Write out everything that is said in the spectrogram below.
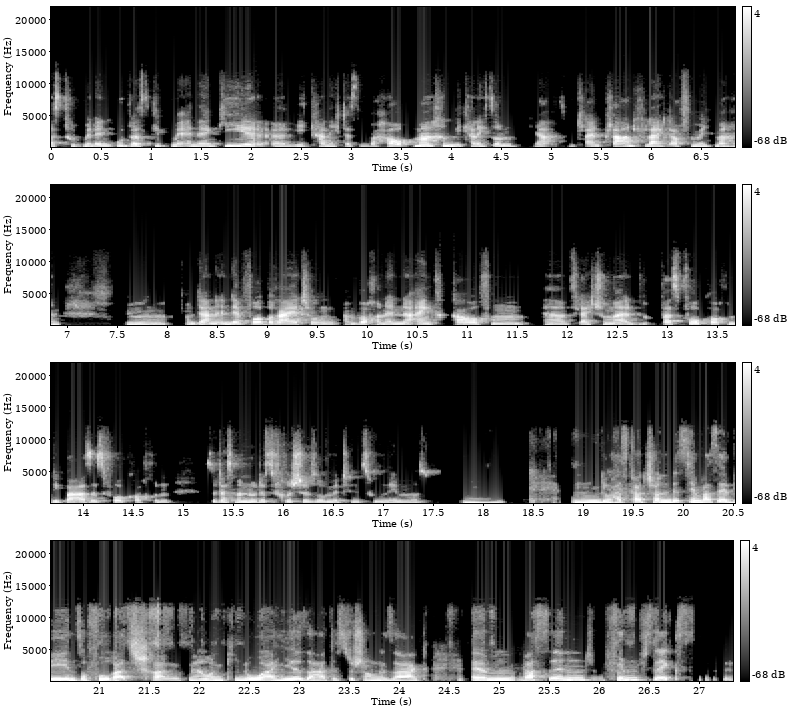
was tut mir denn gut, was gibt mir Energie, äh, wie kann ich das überhaupt machen, wie kann ich so, ein, ja, so einen kleinen Plan vielleicht auch für mich machen mm, und dann in der Vorbereitung am Wochenende einkaufen, äh, vielleicht schon mal was vorkochen, die Basis vorkochen, sodass man nur das Frische so mit hinzunehmen muss. Mhm. Hm, du hast gerade schon ein bisschen was erwähnt, so Vorratsschrank ne? und Quinoa, Hirse hattest du schon gesagt. Ähm, was sind fünf, sechs äh,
